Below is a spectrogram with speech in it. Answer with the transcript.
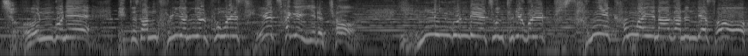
전군의 백두산 훈련 열풍을 세차게 일으켜 인민군대의 전투력을 비상히 강화해 나가는 데서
